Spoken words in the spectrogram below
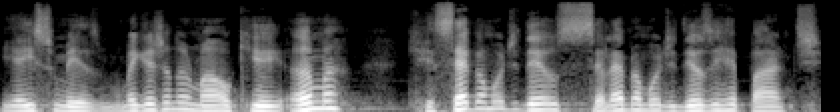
E é isso mesmo, uma igreja normal, que ama, que recebe o amor de Deus, celebra o amor de Deus e reparte.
